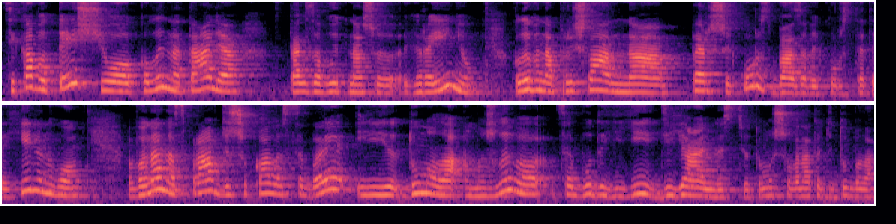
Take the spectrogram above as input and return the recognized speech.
Цікаво те, що коли Наталя так зовуть нашу героїню, коли вона прийшла на перший курс, базовий курс тета-хілінгу, вона насправді шукала себе і думала, а можливо, це буде її діяльністю, тому що вона тоді думала,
